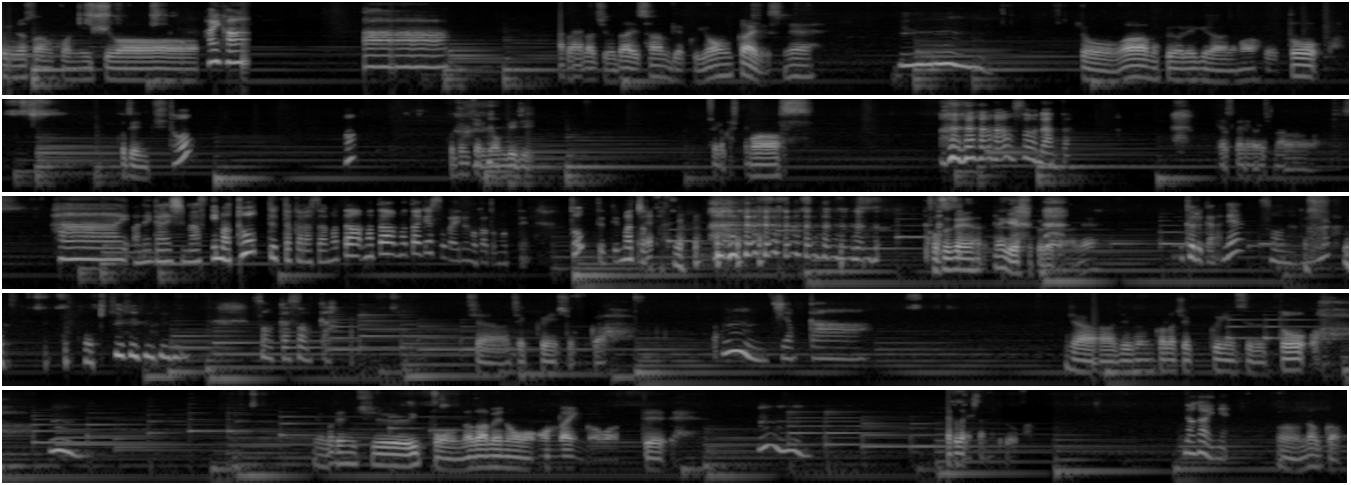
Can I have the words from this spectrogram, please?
はい、皆さん、こんにちは。はいはい。あラジオ第304回ですね。ー、うーん。今日は木曜レギュラーのマホと、午前中、と？午前中にのんびり、生活してます。そうなんだ。よろしくお願いします。はーい、お願いします。今、とって言ったからさ、また、また、またゲストがいるのかと思って。とって言って待っちゃった。突然ね、ゲスト来るからね。来るからね。そうなのね。そうか、そうか。じゃあ、チェックインしよっか。うん、しよっか。じゃあ、自分からチェックインすると、うん。午前中一本長めのオンラインが終わって、うんうん。100ぐらいしたんだけど、長いね。うん、なんか、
